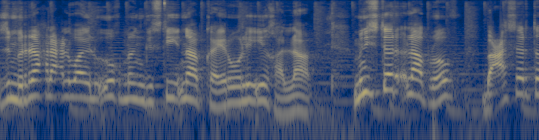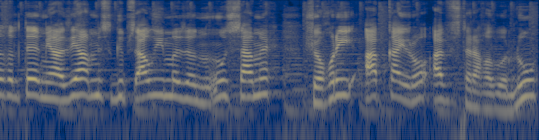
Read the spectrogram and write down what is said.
زمراح لعلواي لؤوخ منغستي ناب كايرو لئي خلا منستر لابروف بعسر تخلته ميازيها مس قبساوي مزنو سامح شغري أب كايرو أب استراغبولو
